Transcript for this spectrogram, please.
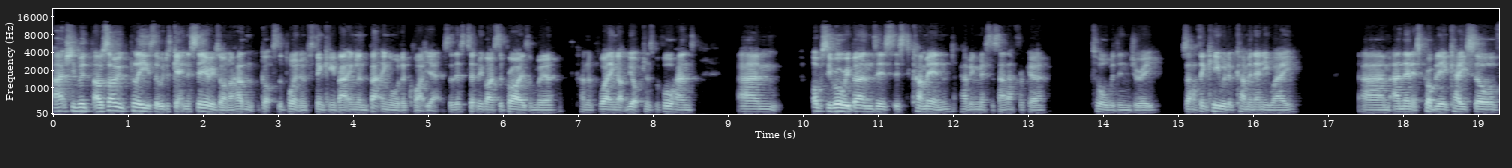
I actually would. I was so pleased that we're just getting the series on. I hadn't got to the point of thinking about England batting order quite yet. So this took me by surprise, and we're kind of weighing up the options beforehand. Um, obviously, Rory Burns is is to come in, having missed the South Africa tour with injury. So I think he would have come in anyway. Um, and then it's probably a case of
